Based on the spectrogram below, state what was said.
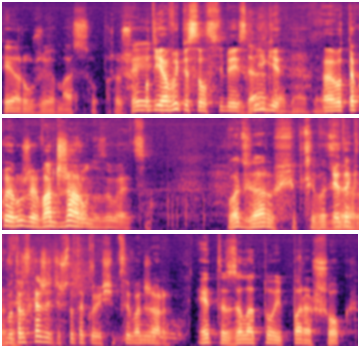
и оружие массового поражения. Вот я выписал себе из Да, книги, да, да, да. э, вот такое оружие ваджару называется. Ваджару, щипцы ваджару. Это, вот расскажите, что такое щипцы ваджара? Это золотой порошок,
